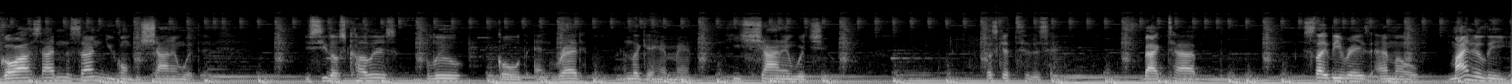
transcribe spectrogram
Go outside in the sun, you're gonna be shining with it. You see those colors? Blue, gold, and red. And look at him, man. He's shining with you. Let's get to this back tab. Slightly raised MO minor league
